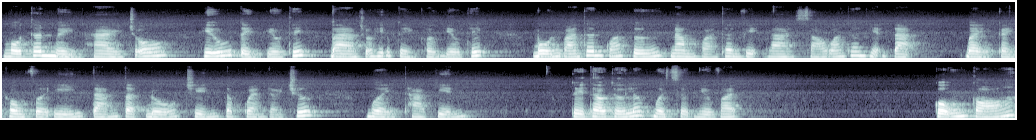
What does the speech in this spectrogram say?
Một thân mình, hai chỗ hữu tình yêu thích, ba chỗ hữu tình không yêu thích, bốn oán thân quá khứ, năm oán thân vị lai, sáu oán thân hiện tại, bảy cảnh không vừa ý, tám tật đố, chín tập quen đời trước, mười tha kiến. Tùy theo thứ lớp 10 sự như vậy. Cũng có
